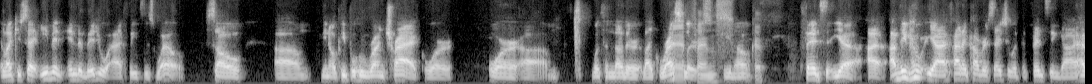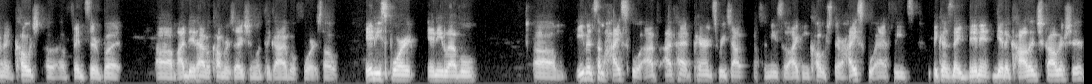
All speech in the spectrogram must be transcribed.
And like you said, even individual athletes as well. So, um, you know, people who run track or, or um, what's another like wrestlers, yeah, you know, okay. fencing. Yeah. I, have even, yeah, I've had a conversation with the fencing guy. I haven't coached a, a fencer, but um, I did have a conversation with the guy before. So any sport, any level, um, even some high school. I've, I've had parents reach out to me so I can coach their high school athletes because they didn't get a college scholarship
